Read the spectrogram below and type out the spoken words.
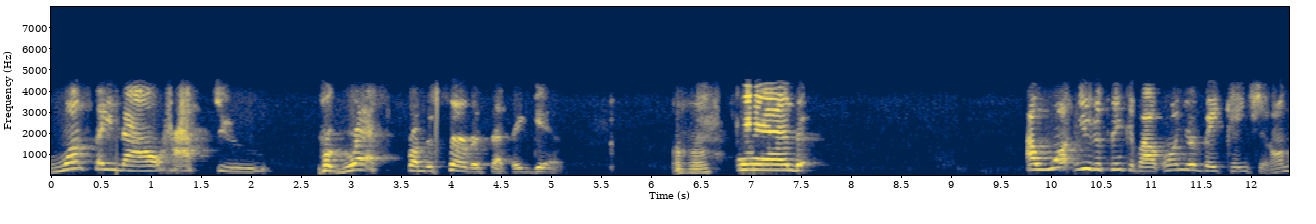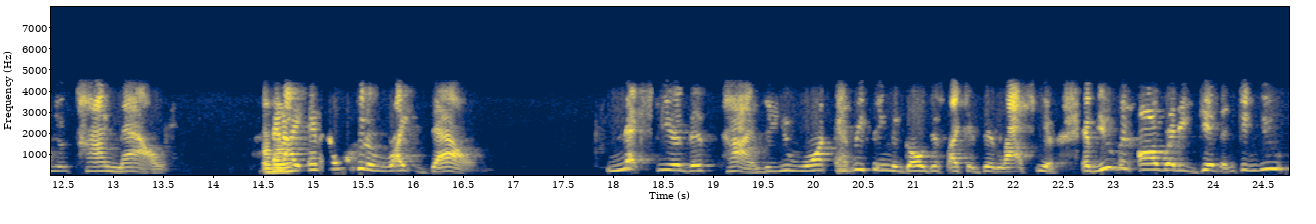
once they now have to progress from the service that they give. Mm-hmm. And I want you to think about on your vacation, on your time now, and mm-hmm. I and I want you to write down next year this time do you want everything to go just like it did last year if you've been already given can you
